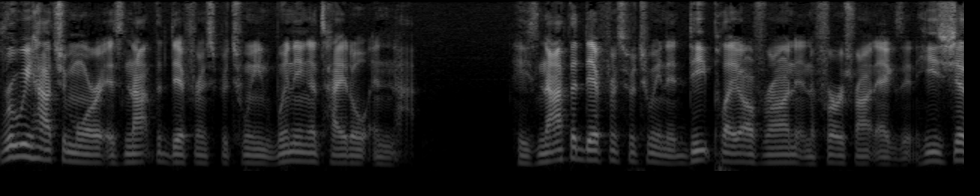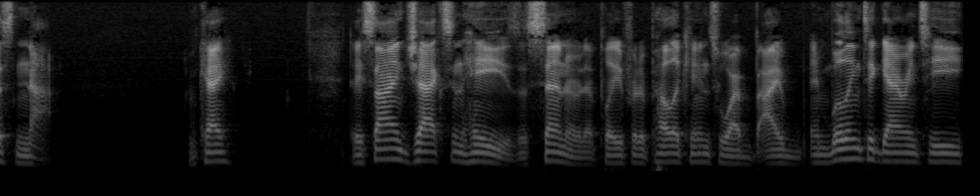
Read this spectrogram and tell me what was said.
Rui Hachimura is not the difference between winning a title and not. He's not the difference between a deep playoff run and a first round exit. He's just not. Okay? They signed Jaxson Hayes, a center that played for the Pelicans, who I, I am willing to guarantee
